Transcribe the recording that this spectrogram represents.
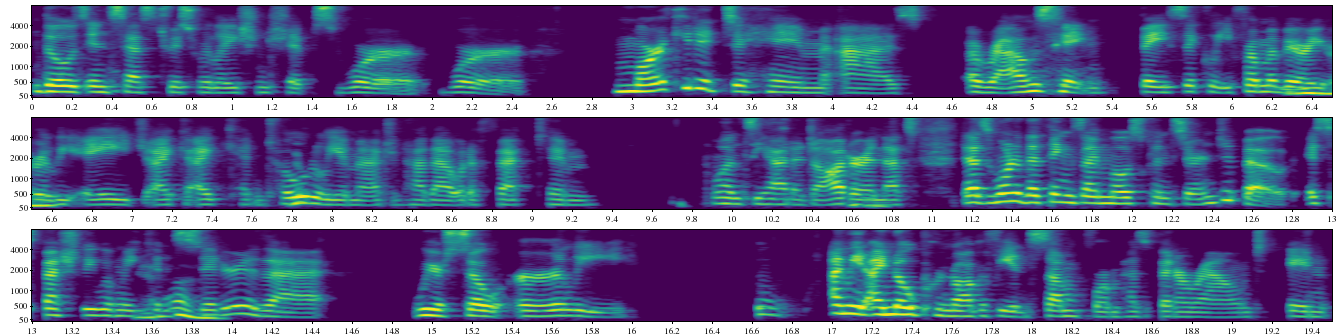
those incestuous relationships were were marketed to him as arousing basically from a very Mhm. early age I, I can totally imagine how that would affect him once he had a daughter and that's that's one of the things i'm most concerned about especially when we Yeah. consider that we're so early i mean i know pornography in some form has been around in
